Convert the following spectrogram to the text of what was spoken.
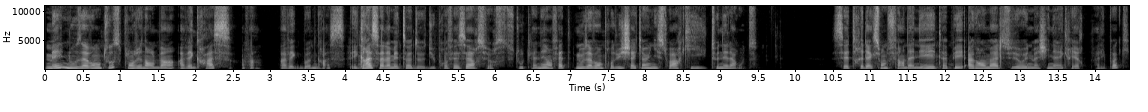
Mais nous avons tous plongé dans le bain avec grâce, enfin, avec bonne grâce. Et grâce à la méthode du professeur sur toute l'année, en fait, nous avons produit chacun une histoire qui tenait la route. Cette rédaction de fin d'année, tapée à grand mal sur une machine à écrire à l'époque,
